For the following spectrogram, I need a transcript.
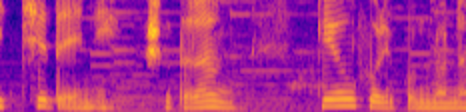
ইচ্ছে দেয়নি। সুতরাং কেউ পরিপূর্ণ না।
